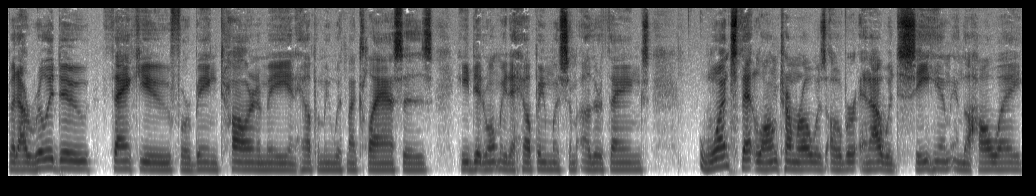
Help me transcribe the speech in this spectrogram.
but I really do thank you for being tolerant of me and helping me with my classes. He did want me to help him with some other things once that long term role was over and I would see him in the hallway,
